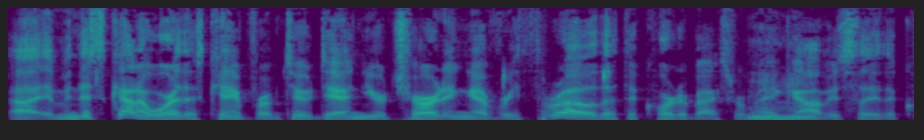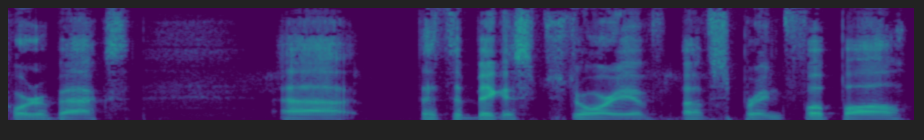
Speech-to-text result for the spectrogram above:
Uh, I mean, this is kind of where this came from too. Dan, you're charting every throw that the quarterbacks were making. Obviously, the quarterbacks. Uh, that's the biggest story of, of spring football.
